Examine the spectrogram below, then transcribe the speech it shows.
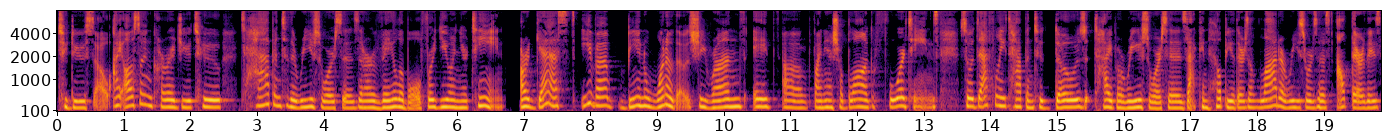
to do so. I also encourage you to tap into the resources that are available for you and your teen our guest, Eva, being one of those. She runs a uh, financial blog for teens. So definitely tap into those type of resources that can help you. There's a lot of resources out there. There's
